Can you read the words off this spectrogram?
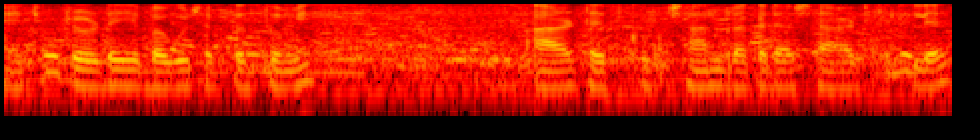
हे छोटे छोटे हे बघू शकता तुम्ही. आर्ट आहेत खूप छान प्रकारे असे आर्ट केलेले आहेत.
